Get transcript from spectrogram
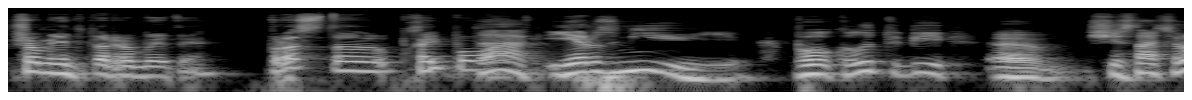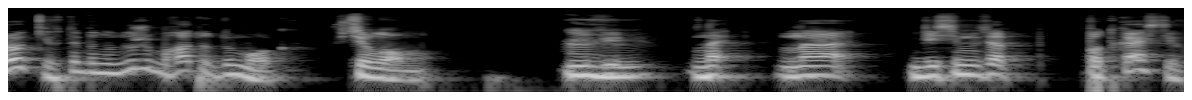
Що мені тепер робити? Просто хайпувати. Так, і я розумію її. Бо коли тобі е, 16 років, в тебе не дуже багато думок в цілому. Мгм. На, на 80 подкастів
